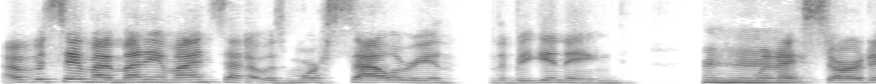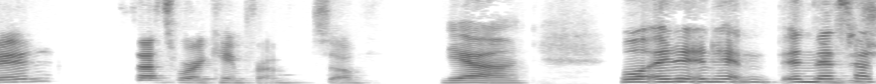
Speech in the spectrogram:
i would say my money mindset was more salary in the beginning mm-hmm. when i started. That's where i came from so. Yeah well, and and and that's not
